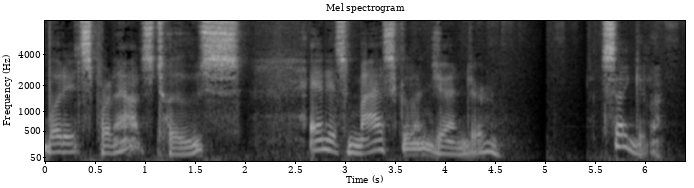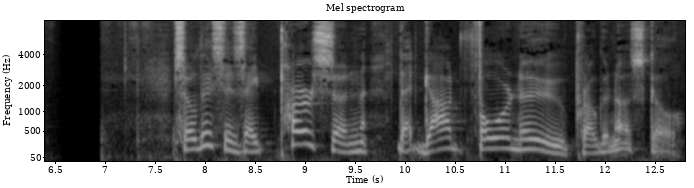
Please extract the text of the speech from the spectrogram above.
but it's pronounced hous, and it's masculine gender, singular. So this is a person that God foreknew, prognosko.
